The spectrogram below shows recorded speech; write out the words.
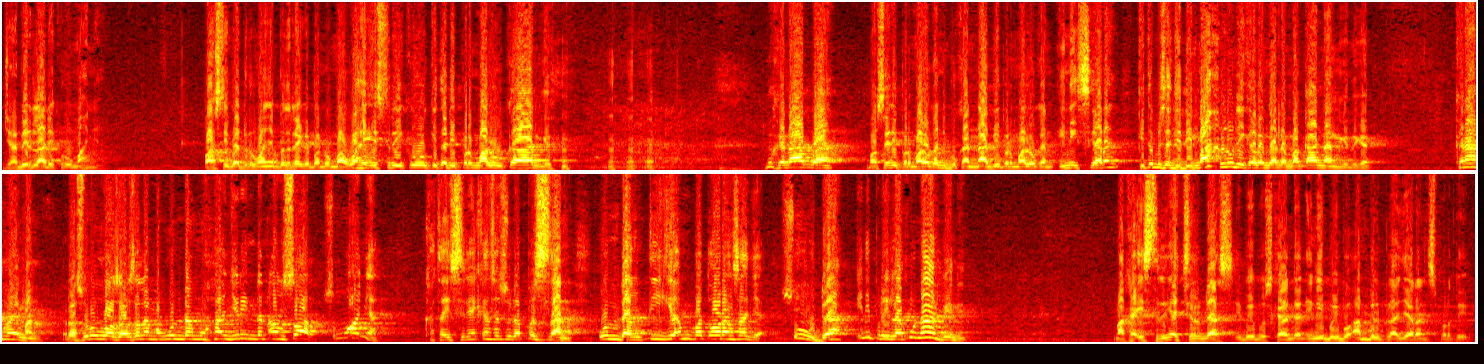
Jabir lari ke rumahnya. Pas tiba di rumahnya berteriak depan rumah, wahai istriku kita dipermalukan. Gitu. Kenapa? Maksudnya dipermalukan bukan Nabi permalukan. Ini sekarang kita bisa jadi malu nih kalau nggak ada makanan gitu kan. Kenapa emang? Rasulullah SAW mengundang muhajirin dan ansar semuanya. Kata istrinya kan saya sudah pesan, undang tiga empat orang saja. Sudah, ini perilaku Nabi nih. Maka istrinya cerdas, ibu-ibu sekalian dan ini ibu-ibu ambil pelajaran seperti itu.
